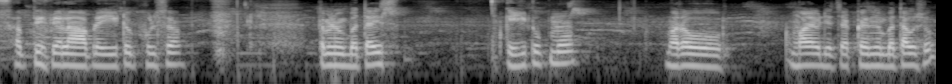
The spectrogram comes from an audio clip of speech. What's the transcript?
સૌથી પહેલાં આપણે યુટ્યુબ ખુલશે. તમને હું બતાવીશ કે યુટ્યુબમાં મારો, મારા વીડિયો ચેક કરીને બતાવું છું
